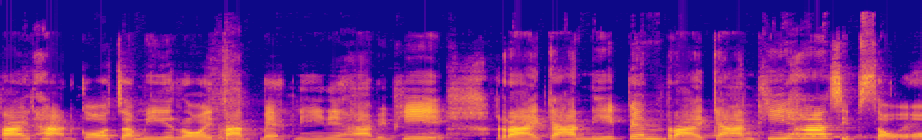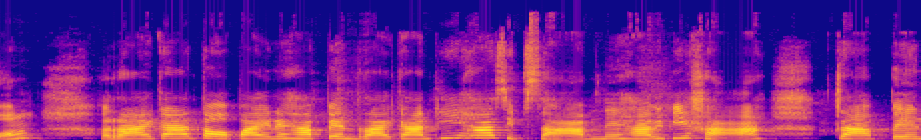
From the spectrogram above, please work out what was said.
ใต้ฐานก็จะมีรอยตัดแบบนี้นะคะพี่ๆรายการนี้เป็นรายการที่ 52 รายการต่อไปนะคะเป็นรายการที่ 53 นะคะพี่ๆขาจะเป็น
